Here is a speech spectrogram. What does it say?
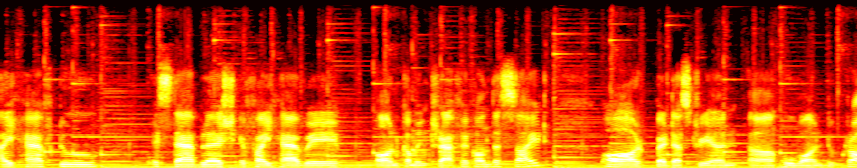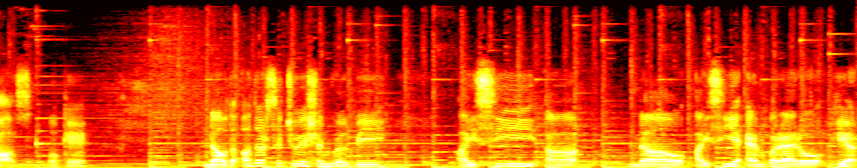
I have to establish if I have a oncoming traffic on this side or pedestrian uh, who want to cross okay now the other situation will be I see uh, now I see an amber arrow here.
